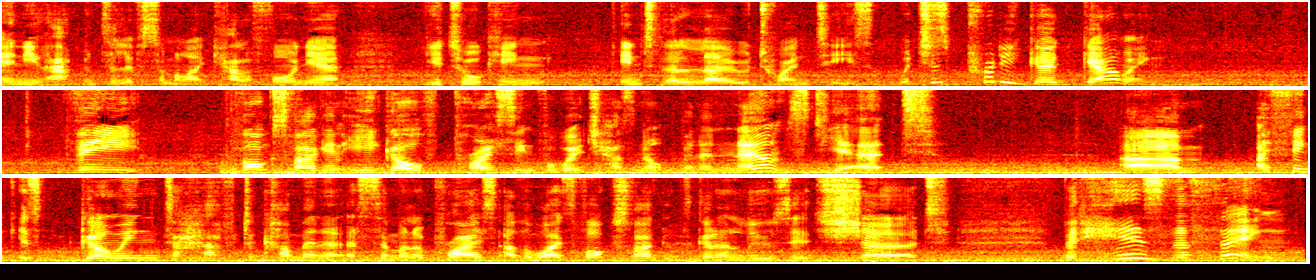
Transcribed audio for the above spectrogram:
and you happen to live somewhere like California, you're talking into the low 20s, which is pretty good going. The Volkswagen e Golf pricing for which has not been announced yet, um, I think is going to have to come in at a similar price, otherwise, Volkswagen's going to lose its shirt. But here's the thing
